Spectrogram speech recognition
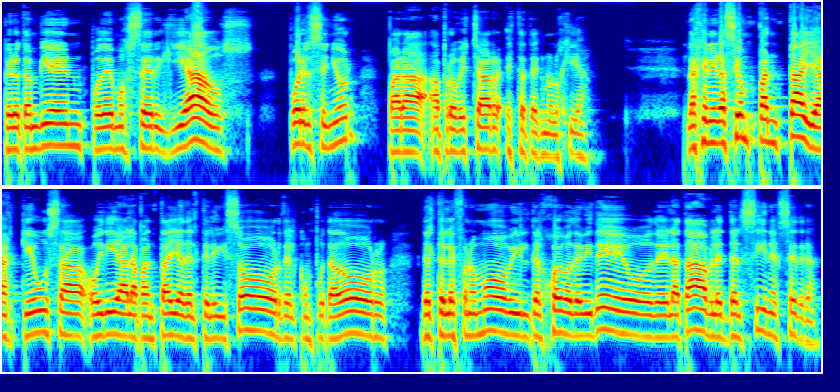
pero también podemos ser guiados por el Señor para aprovechar esta tecnología. La generación pantalla que usa hoy día la pantalla del televisor, del computador, del teléfono móvil, del juego de video, de la tablet, del cine, etc.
